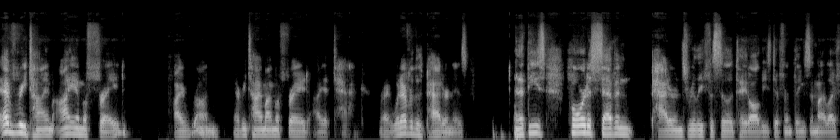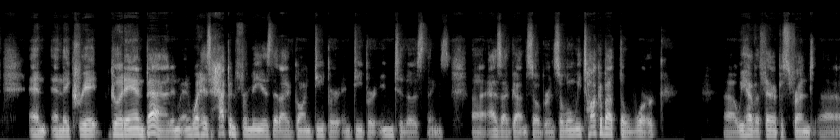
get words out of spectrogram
every time I am afraid, I run. Every time I'm afraid, I attack. Right, whatever the pattern is, and that these four to seven patterns really facilitate all these different things in my life. And and they create good and bad. And, and what has happened for me is that i've gone deeper and deeper into those things uh, as i've gotten sober. And so when we talk about the work uh, we have a therapist friend uh,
